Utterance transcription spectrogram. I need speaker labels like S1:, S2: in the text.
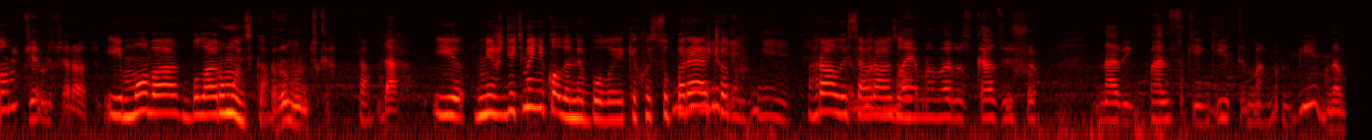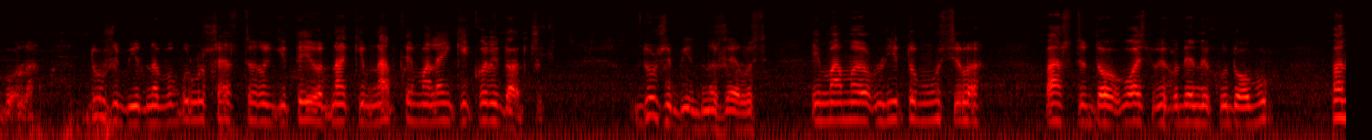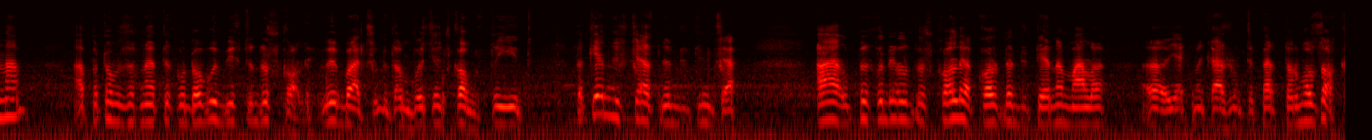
S1: Вчилися разом.
S2: і мова була румунська.
S1: Румунська.
S2: Так.
S1: Да.
S2: І між дітьми ніколи не було якихось суперечок,
S1: Ні, ні.
S2: гралися
S1: М-
S2: разом.
S1: Моя мама розказує, що навіть панські діти, мама бідна була. Дуже бідна, бо було шестеро дітей, одна кімнатка і маленький коридорчик. Дуже бідно жилось. І мама літом мусила пасти до восьмої години худобу панам, а потім загнати худобу і бігти до школи. Ви бачили, там босячком стоїть. Таке нещасне дитинця. А приходила до школи, а кожна дитина мала, е, як ми кажемо тепер, тормозок.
